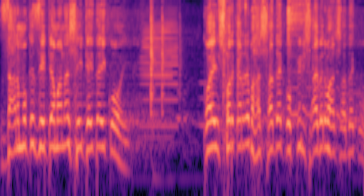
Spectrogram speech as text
যার মুখে যেটা মানায় সেইটাই তাই কয়। কয় সরকারের ভাষা দেখো পীর সাহেবের ভাষা দেখো।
